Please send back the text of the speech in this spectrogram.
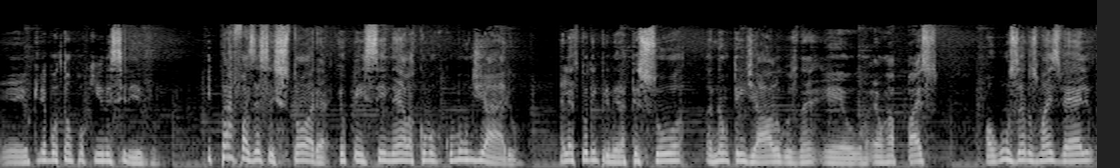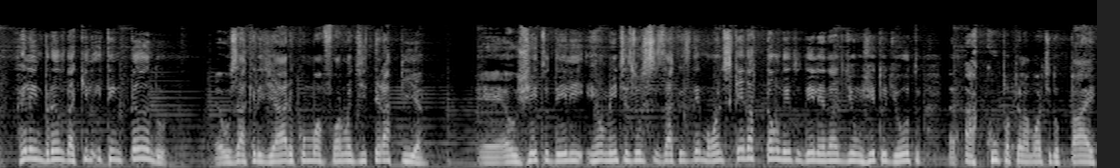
é, eu queria botar um pouquinho nesse livro. E para fazer essa história, eu pensei nela como, como um diário. Ela é toda em primeira pessoa, não tem diálogos, né? É, é um rapaz alguns anos mais velho, relembrando daquilo e tentando é, usar aquele diário como uma forma de terapia. É, é, o jeito dele realmente exorcizar aqueles demônios que ainda estão dentro dele, ainda de um jeito ou de outro. A, a culpa pela morte do pai,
